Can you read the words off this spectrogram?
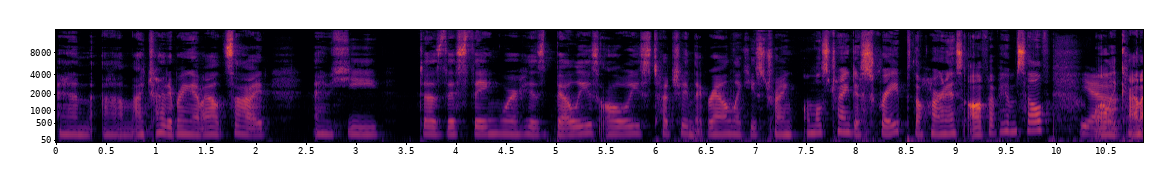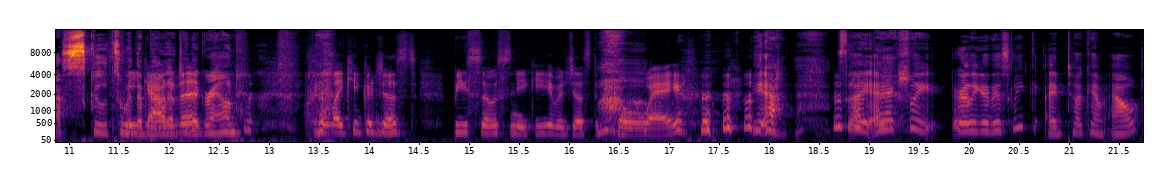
and um, I try to bring him outside. And he does this thing where his belly's always touching the ground, like he's trying, almost trying to scrape the harness off of himself. While Yeah. he kind of scoots with the belly to the ground. like he could just be so sneaky, it would just go away. yeah. So I, I actually earlier this week I took him out,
